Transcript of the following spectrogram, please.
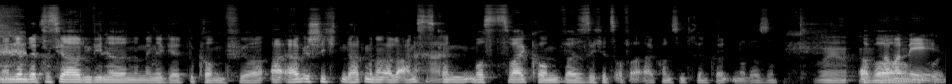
Nein, die haben letztes Jahr irgendwie eine, eine Menge Geld bekommen für AR-Geschichten. Da hat man dann alle Angst, Aha. dass kein MOS 2 kommt, weil sie sich jetzt auf AR konzentrieren könnten oder so. Oh ja. aber, aber nee.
